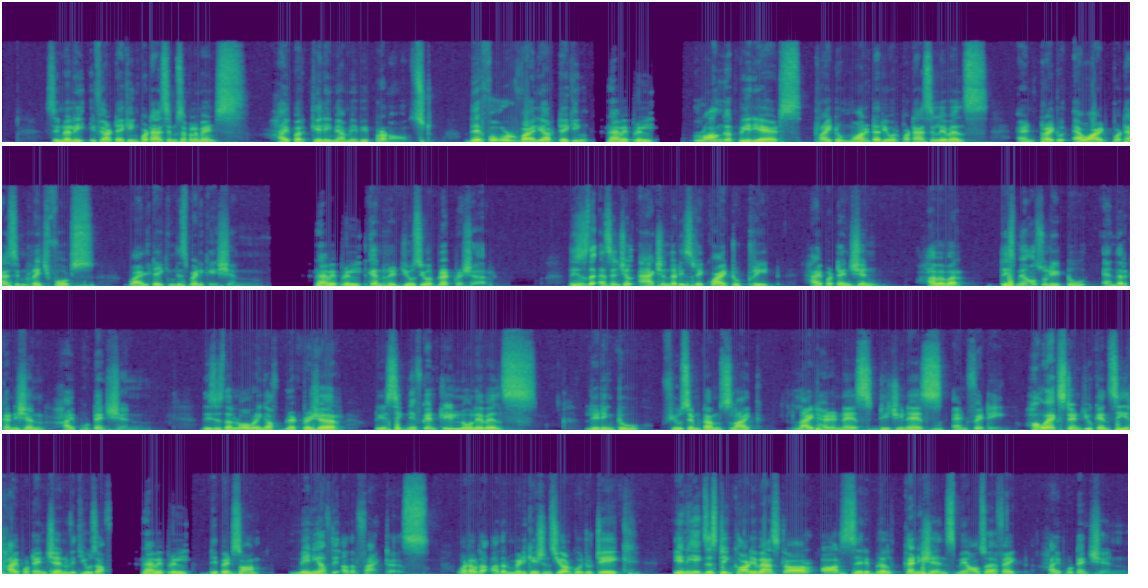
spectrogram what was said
Similarly, if you are taking potassium supplements, hyperkalemia may be pronounced. Therefore, while you are taking Ramipril longer periods, try to monitor your potassium levels and try to avoid potassium rich foods while taking this medication. Ramipril can reduce your blood pressure. This is the essential action that is required to treat hypertension. However, this may also lead to another condition, hypotension. This is the lowering of blood pressure to a significantly low levels leading to few symptoms like lightheadedness, dizziness and fatigue. How extent you can see hypotension with use of Ramipril depends on many of the other factors. What are the other medications you are going to take? Any existing cardiovascular or cerebral conditions may also affect hypotension.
